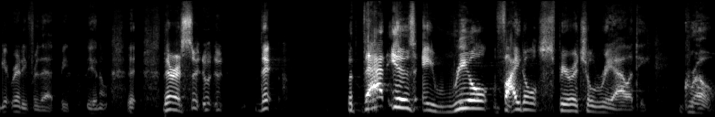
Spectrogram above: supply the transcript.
get ready for that. You know, there are, but that is a real, vital spiritual reality. Grow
